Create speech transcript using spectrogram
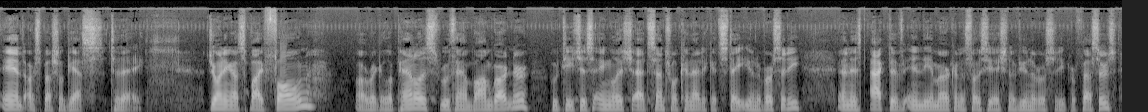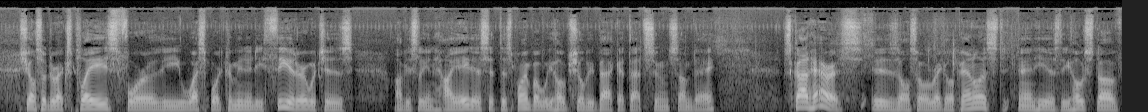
and our special guests today. Joining us by phone, our regular panelist, Ruth Ann Baumgartner, who teaches English at Central Connecticut State University and is active in the American Association of University Professors. She also directs plays for the Westport Community Theater, which is obviously in hiatus at this point, but we hope she'll be back at that soon someday. Scott Harris is also a regular panelist, and he is the host of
